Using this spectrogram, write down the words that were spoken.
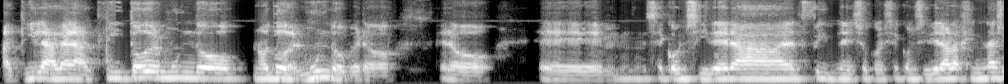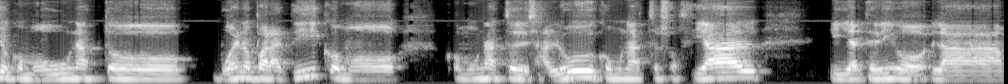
Aquí, la, aquí todo el mundo, no todo el mundo, pero, pero eh, se considera el fitness o se considera el gimnasio como un acto bueno para ti, como como un acto de salud, como un acto social. Y ya te digo, la,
